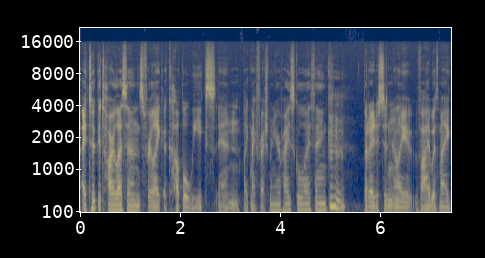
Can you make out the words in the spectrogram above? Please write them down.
I took guitar lessons for like a couple weeks in like my freshman year of high school, I think. mm-hmm. But I just didn't really vibe with my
